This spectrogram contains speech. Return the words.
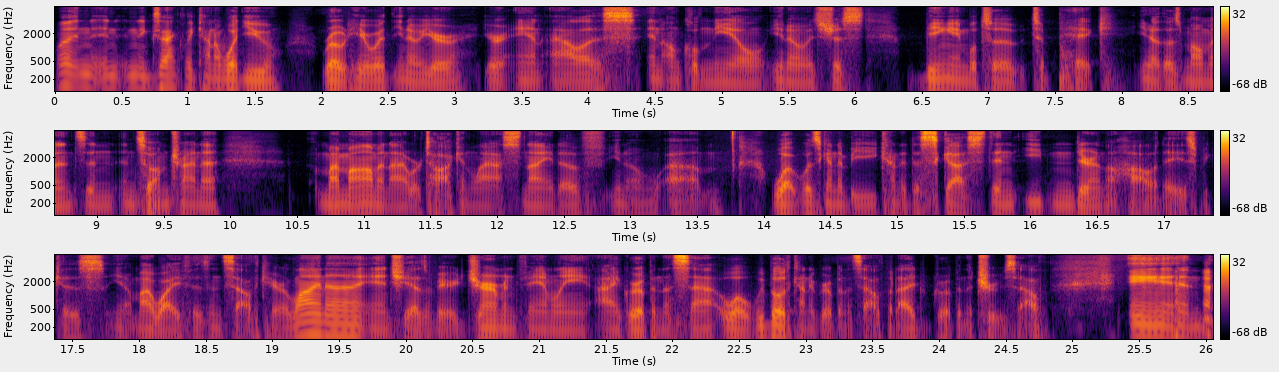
well and, and, and exactly kind of what you wrote here with you know your your aunt alice and uncle neil you know it's just being able to to pick you know those moments and and so i'm trying to my mom and I were talking last night of you know um, what was going to be kind of discussed and eaten during the holidays because you know my wife is in South Carolina and she has a very German family. I grew up in the South. Well, we both kind of grew up in the South, but I grew up in the true South, and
